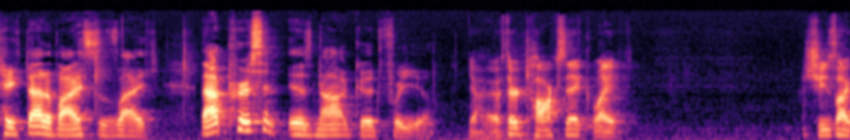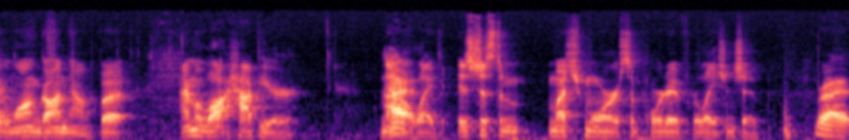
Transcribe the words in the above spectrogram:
take that advice as like that person is not good for you. Yeah, if they're toxic, like she's like long gone now, but I'm a lot happier now. I- like it's just a much more supportive relationship. Right.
